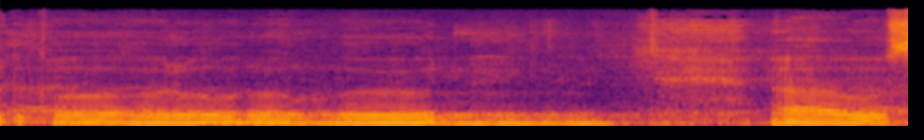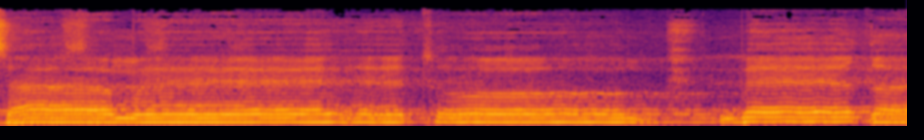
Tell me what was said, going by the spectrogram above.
فاذكروني أو سمعتم بغريب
